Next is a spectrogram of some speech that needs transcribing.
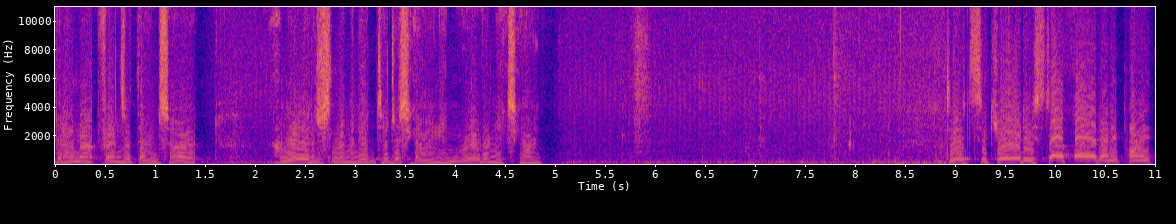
but I'm not friends with them, so I'm really just limited to just going in wherever Nick's going. Did security stop by at any point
